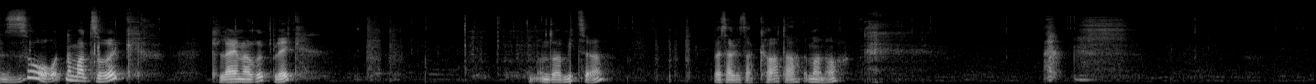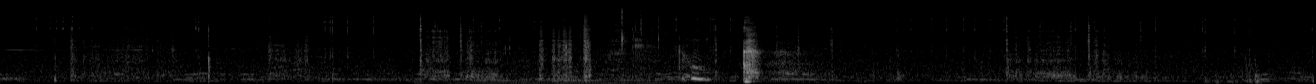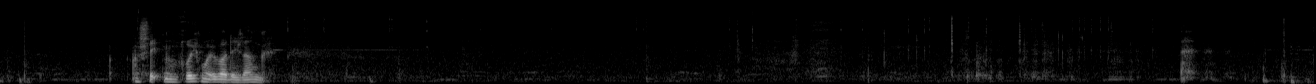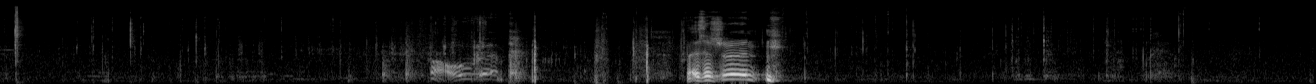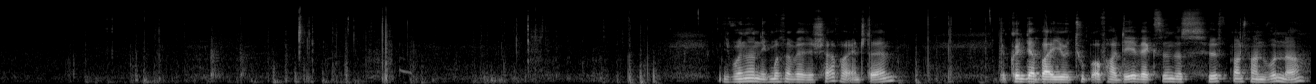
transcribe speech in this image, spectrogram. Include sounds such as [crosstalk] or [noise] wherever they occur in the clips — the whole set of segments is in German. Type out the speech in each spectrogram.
So, und nochmal zurück. Kleiner Rückblick. In unserer Miete. Besser gesagt Kater, immer noch. Schicken ruhig mal über dich lang. Oh, da ist er schön. Nicht wundern, ich muss mal wieder die Schärfe einstellen. Ihr könnt ja bei YouTube auf HD wechseln, das hilft manchmal ein Wunder.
